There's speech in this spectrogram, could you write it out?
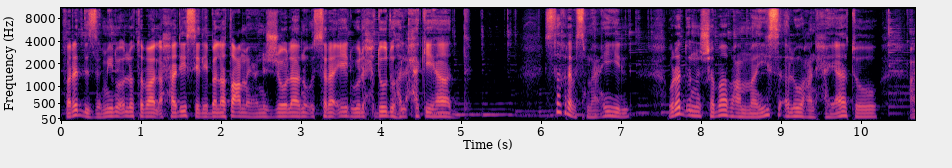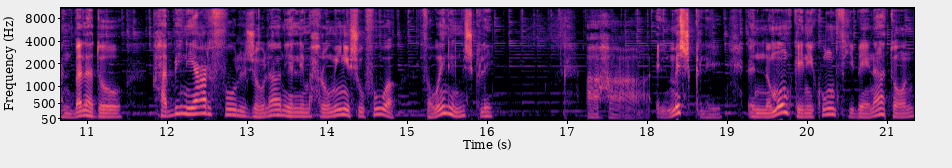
فرد الزميل وقال له تبع الأحاديث اللي بلا طعمة عن الجولان وإسرائيل والحدود وهالحكي هاد. استغرب إسماعيل ورد إنه الشباب عما يسألوا عن حياته عن بلده حابين يعرفوا الجولان يلي محرومين يشوفوها. فوين المشكلة؟ آها المشكلة إنه ممكن يكون في بيناتهم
